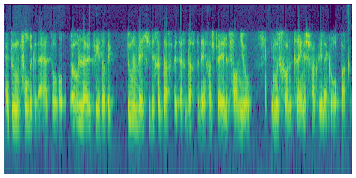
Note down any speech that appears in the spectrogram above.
En toen vond ik het eigenlijk toch zo leuk weer dat ik toen een beetje de gedachte, met de gedachte ben gaan spelen van... joh, je moet gewoon het trainersvak weer lekker oppakken.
